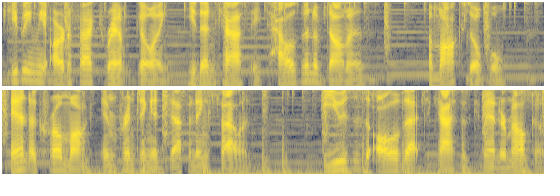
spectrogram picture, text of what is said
Keeping the artifact ramp going, he then casts a Talisman of Dominance, a Mox Opal, and a Chrome Mox imprinting a deafening silence. He uses all of that to cast his Commander Malcolm,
